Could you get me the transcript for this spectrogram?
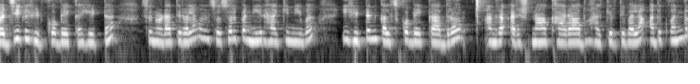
ಬಜ್ಜಿಗೆ ಹಿಡ್ಕೋಬೇಕು ಹಿಟ್ಟು. ಸೊ ನೋಡತ್ತಿರಲ್ಲ ಒಂದು ಸ್ವಲ್ಪ ಸ್ವಲ್ಪ ನೀರು ಹಾಕಿ ನೀವು ಈ ಹಿಟ್ಟನ್ನು ಕಲ್ಸ್ಕೋಬೇಕಾದ್ರೆ ಅಂದ್ರೆ ಅರಿಶಿನ ಖಾರ ಅದು ಹಾಕಿರ್ತೀವಲ್ಲ ಅದಕ್ಕೆ ಒಂದು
